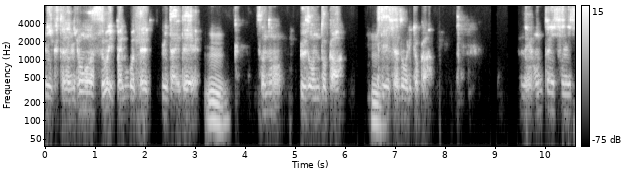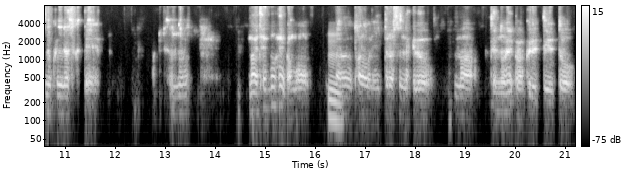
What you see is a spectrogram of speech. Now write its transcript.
に行くとね、日本語がすごいいっぱい残ってるみたいで、うん。その、うどんとか、うん芸者通りとか、ね、本当に親日の国らしくて、その、前天皇陛下も、うん。パラオに行ったらしいんだけど、まあ、天皇陛下が来るっていうと、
